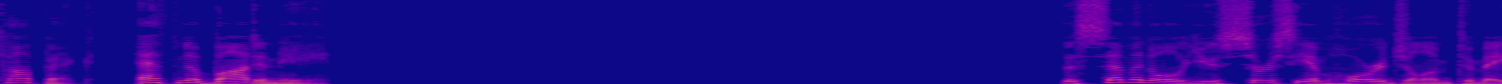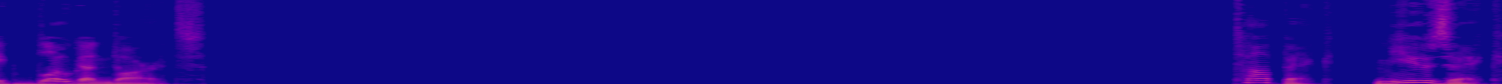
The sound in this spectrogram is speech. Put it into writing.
Ethnobotany The Seminole use Cirsium horridulum to make blowgun darts. Music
